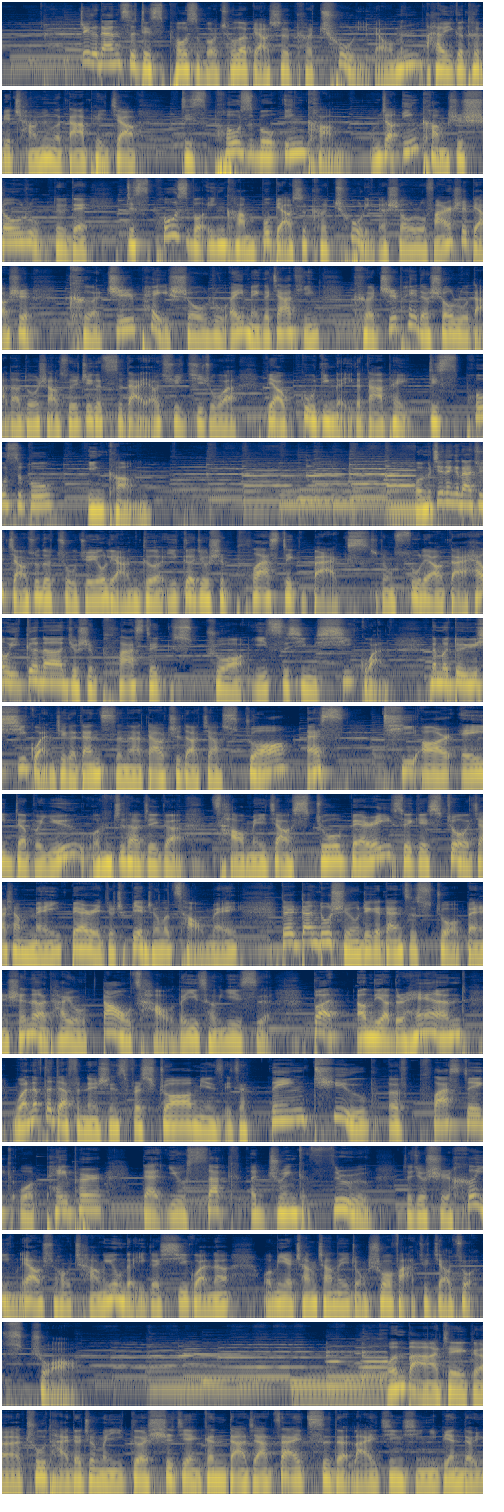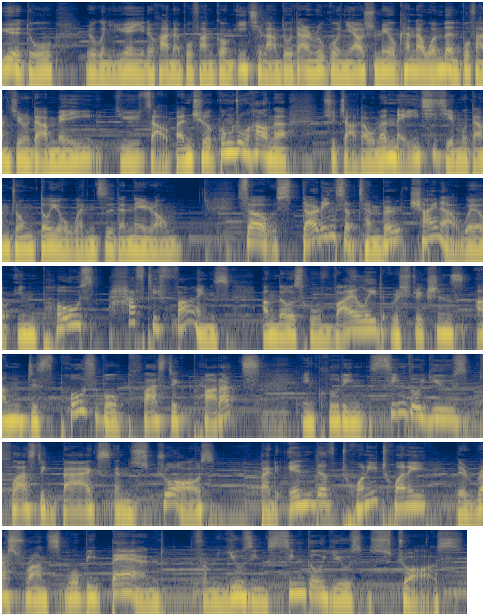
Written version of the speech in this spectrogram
这个单词 disposable 除了表示可处理的，我们还有一个特别常用的搭配叫 disposable income。我们知道 income 是收入，对不对？Disposable income 不表示可处理的收入，反而是表示可支配收入。哎，每个家庭可支配的收入达到多少？所以这个词大家要去记住啊，比较固定的一个搭配：disposable income。我们今天跟大家去讲述的主角有两个，一个就是 plastic bags 这种塑料袋，还有一个呢就是 plastic straw 一次性吸管。那么对于吸管这个单词呢，大家要知道叫 straw s。T R A W，我们知道这个草莓叫 strawberry，所以给 straw 加上莓 berry 就是变成了草莓。但是单独使用这个单词 straw 本身呢，它有稻草的一层意思。But on the other hand, one of the definitions for straw means it's a thin tube of plastic or paper that you suck a drink through。这就是喝饮料时候常用的一个吸管呢。我们也常常的一种说法就叫做 straw。我们把这个出台的这么一个事件跟大家再次的来进行一遍的阅读。如果你愿意的话呢，不妨跟我们一起朗读。当然，如果你要是没有看到文本，不妨进入到美语早班车公众号呢，去找到我们每一期节目当中都有文字的内容。So, starting September, China will impose hefty fines on those who violate restrictions on disposable plastic products, including single use plastic bags and straws. By the end of 2020, the restaurants will be banned from using single use straws.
